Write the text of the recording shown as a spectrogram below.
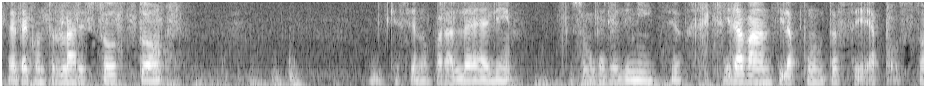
andate a controllare sotto siano paralleli, questo magari all'inizio, e davanti la punta se è a posto.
